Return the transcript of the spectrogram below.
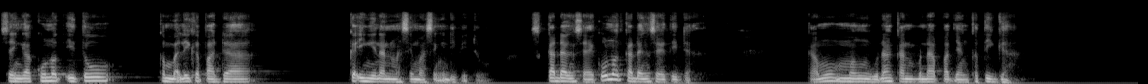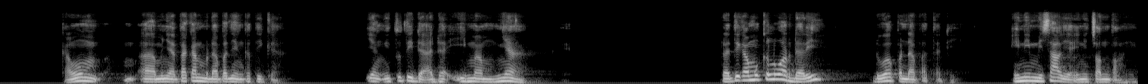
Sehingga kunut itu kembali kepada keinginan masing-masing individu. Kadang saya kunut, kadang saya tidak. Kamu menggunakan pendapat yang ketiga. Kamu uh, menyatakan pendapat yang ketiga. Yang itu tidak ada imamnya. Berarti kamu keluar dari dua pendapat tadi. Ini misal ya, ini contoh ya.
